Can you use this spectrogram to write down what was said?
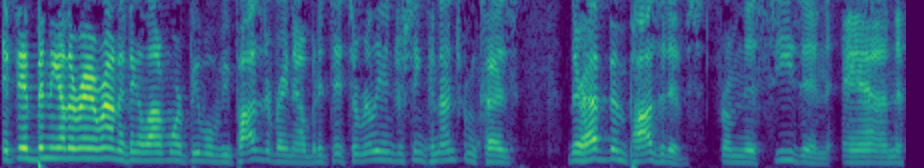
if it had been the other way around, I think a lot more people would be positive right now. But it's it's a really interesting conundrum because there have been positives from this season, and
